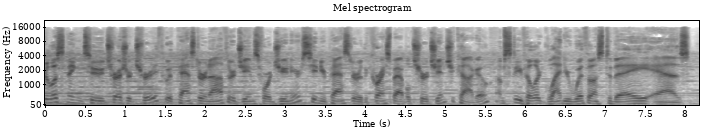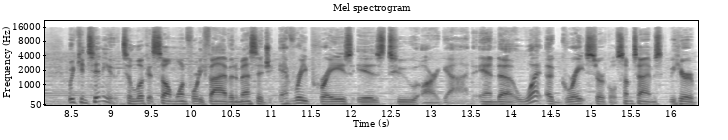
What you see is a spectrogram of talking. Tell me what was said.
You're listening to Treasured Truth with pastor and author James Ford Jr., senior pastor of the Christ Bible Church in Chicago. I'm Steve Hiller. Glad you're with us today as we continue to look at Psalm 145 and a message Every praise is to our God. And uh, what a great circle. Sometimes we hear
